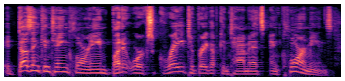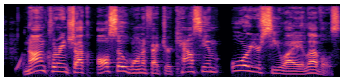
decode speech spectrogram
It doesn't contain chlorine, but it works great to break up contaminants and chloramines. Non-chlorine shock also won't affect your calcium or your CYA levels.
